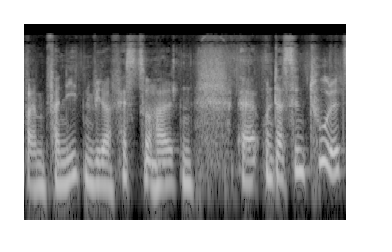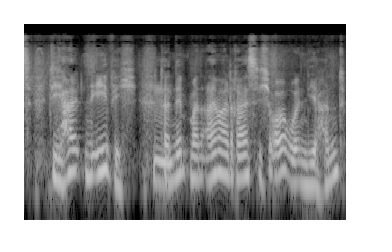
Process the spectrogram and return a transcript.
beim Vernieten wieder festzuhalten. Mhm. Äh, und das sind Tools, die halten ewig. Mhm. Da nimmt man einmal 30 Euro in die Hand,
